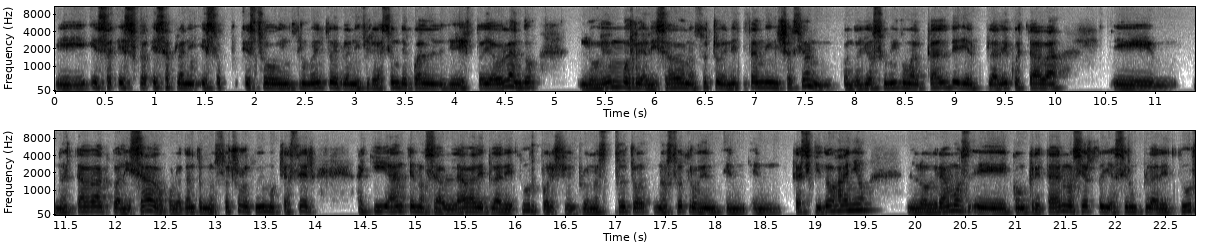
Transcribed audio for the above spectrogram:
eh, esos, instrumentos de planificación de cual estoy hablando, los hemos realizado nosotros en esta administración. Cuando yo asumí como alcalde, el Pladeco estaba no estaba actualizado, por lo tanto nosotros lo tuvimos que hacer. Aquí antes no se hablaba de Pladetur, por ejemplo, nosotros, nosotros en, en, en casi dos años logramos eh, concretar, ¿no es cierto?, y hacer un Pladetur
